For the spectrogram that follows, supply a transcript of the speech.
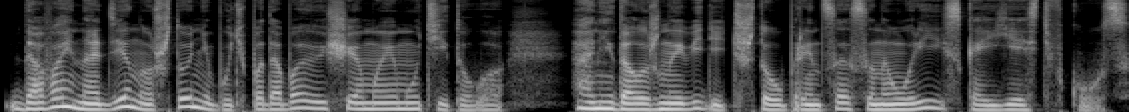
Давай надену что-нибудь, подобающее моему титулу. Они должны видеть, что у принцессы Наурийской есть вкус».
